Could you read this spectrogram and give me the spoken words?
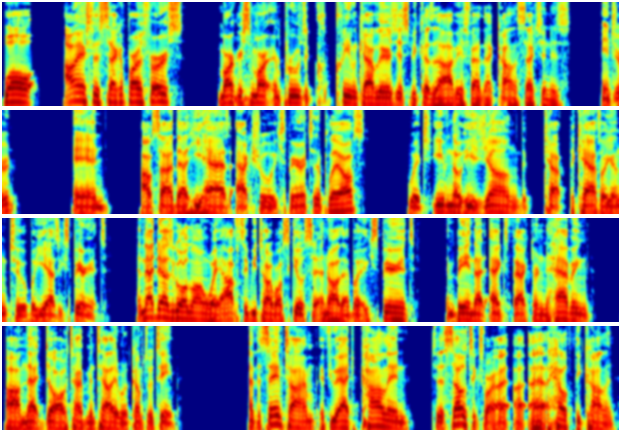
well, I'll answer the second part first. Marcus Mhm. Smart improves the Cleveland Cavaliers just because of the obvious fact that Colin Sexton is injured, and outside that, he has actual experience in the playoffs. Which, even though he's young, the Cap, the Cavs are young too, but he has experience, and that does go a long way. Obviously, we talk about skill set and all that, but experience and being that X factor and having um, that dog type mentality when it comes to a team. At the same time, if you add Colin to the Celtics, right, a, a a healthy Colin,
